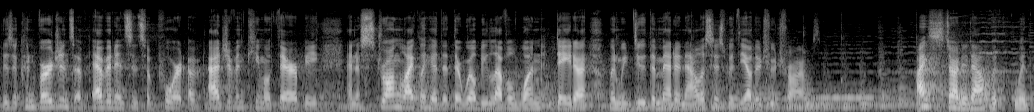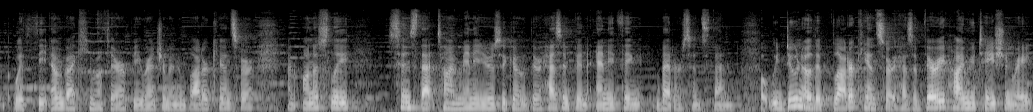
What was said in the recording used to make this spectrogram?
there's a convergence of evidence in support of adjuvant chemotherapy and a strong likelihood that there will be level one data when we do the meta-analysis with the other two trials. I started out with, with, with the MVAC chemotherapy regimen in bladder cancer, and honestly, since that time, many years ago, there hasn't been anything better since then. But we do know that bladder cancer has a very high mutation rate,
